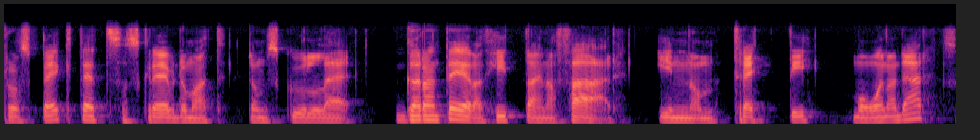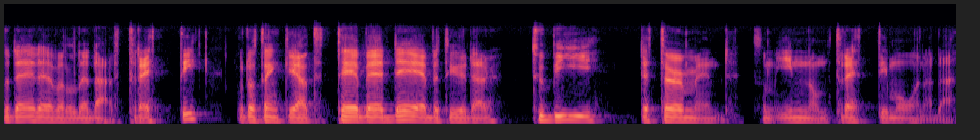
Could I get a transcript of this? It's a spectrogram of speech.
prospektet så skrev de att de skulle garanterat hitta en affär inom 30 månader, så det är väl det där 30. Och då tänker jag att TBD betyder to be determined som inom 30 månader.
